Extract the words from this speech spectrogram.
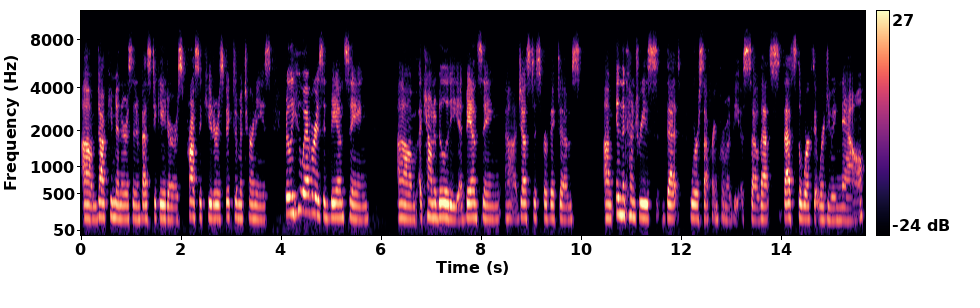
um, documenters and investigators, prosecutors, victim attorneys, really whoever is advancing um, accountability, advancing uh, justice for victims um, in the countries that were suffering from abuse. So that's that's the work that we're doing now.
